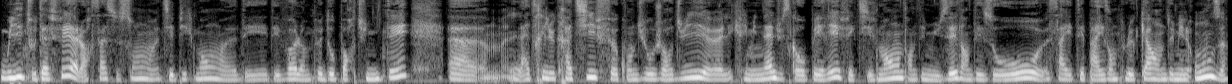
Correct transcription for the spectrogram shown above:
Oui, tout à fait. Alors ça, ce sont euh, typiquement euh, des, vols un peu d'opportunité. Euh, L'attrait lucratif conduit aujourd'hui euh, les criminels jusqu'à opérer effectivement dans des musées, dans des zoos. Ça a été par exemple le cas en 2011.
